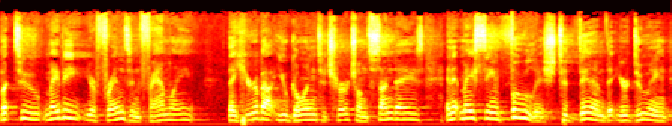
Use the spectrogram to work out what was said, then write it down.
But to maybe your friends and family, they hear about you going to church on Sundays, and it may seem foolish to them that you're doing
